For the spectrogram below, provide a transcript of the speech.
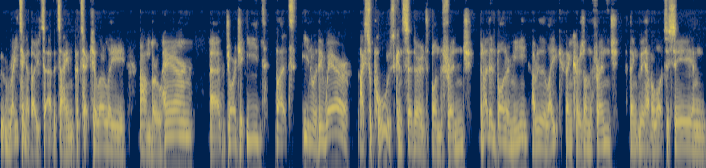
writing about it at the time, particularly Amber O'Hearn, uh, Georgia Ede, but you know they were, I suppose, considered on the fringe, and that didn't bother me. I really like thinkers on the fringe. I think they have a lot to say, and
